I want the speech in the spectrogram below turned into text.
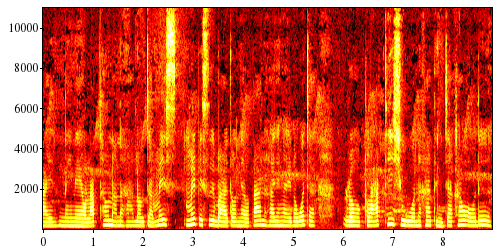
ายในแนวรับเท่านั้นนะคะ เราจะไม่ไม่ไปซื้อบายตอนแนวต้านนะคะ ยังไงเราก็จะรอกราฟที่ชัวร์นะคะ ถึงจะเข้าออเดอร์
